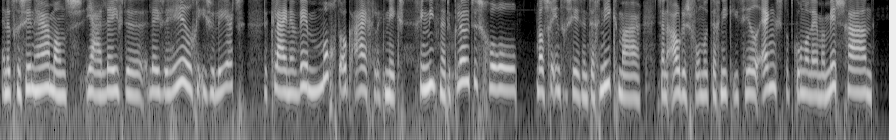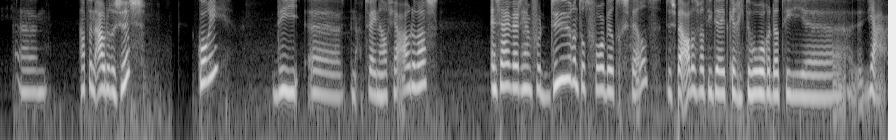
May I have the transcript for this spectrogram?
En het gezin Hermans ja, leefde, leefde heel geïsoleerd. De kleine Wim mocht ook eigenlijk niks. Ging niet naar de kleuterschool. Was geïnteresseerd in techniek, maar zijn ouders vonden techniek iets heel engs. Dat kon alleen maar misgaan. Uh, had een oudere zus, Corrie, die uh, nou, 2,5 jaar ouder was. En zij werd hem voortdurend tot voorbeeld gesteld. Dus bij alles wat hij deed kreeg ik te horen dat hij uh, ja,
